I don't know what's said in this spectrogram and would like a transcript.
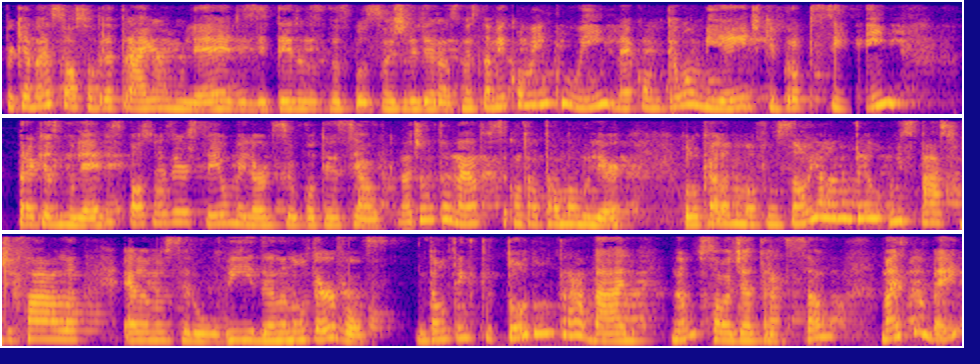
porque não é só sobre atrair mulheres e ter as, as posições de liderança, mas também como incluir, né, como ter um ambiente que propicie para que as mulheres possam exercer o melhor do seu potencial. Porque não adianta nada você contratar uma mulher, colocar ela numa função e ela não ter um espaço de fala, ela não ser ouvida, ela não ter voz. Então tem que ter todo um trabalho, não só de atração, mas também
